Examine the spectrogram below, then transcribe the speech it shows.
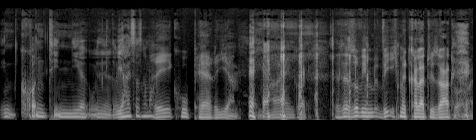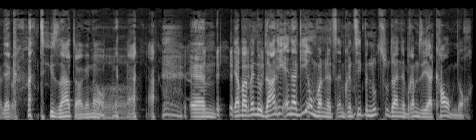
inkontinier, wie heißt das nochmal? Rekuperieren. mein Gott. Das ist so wie, wie ich mit Katalysator. weißt Der du? Katalysator, genau. Oh. ähm, ja, aber wenn du da die Energie umwandelst, im Prinzip benutzt du deine Bremse ja kaum noch.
